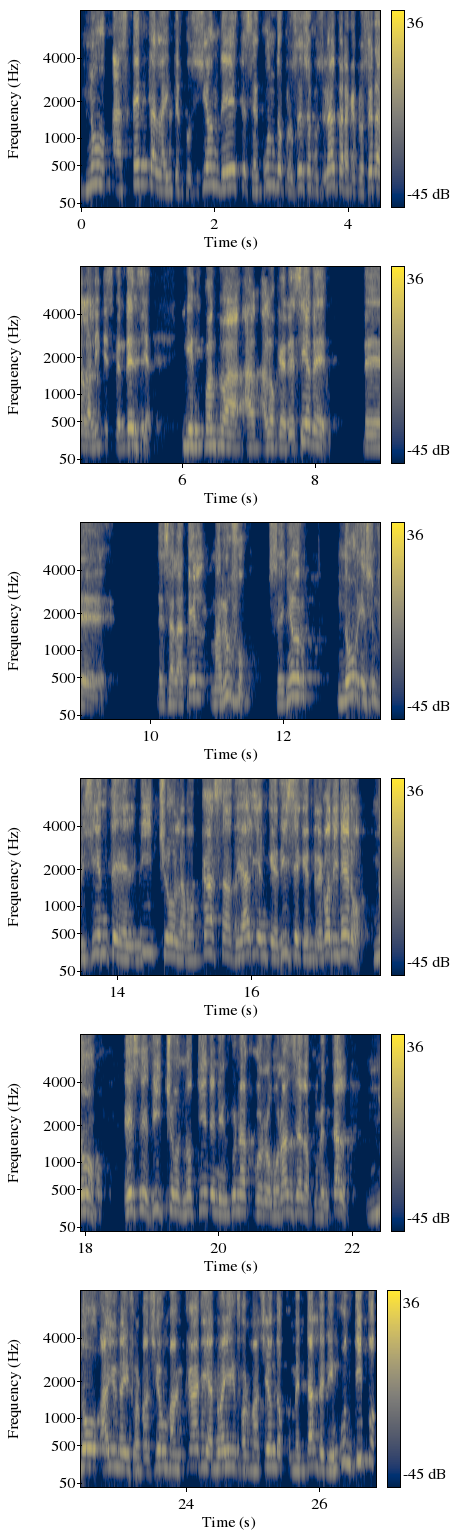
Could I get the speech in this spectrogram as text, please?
no acepta la interposición de este segundo proceso constitucional para que proceda a la litispendencia. Y en cuanto a, lo que decía de, de, de Salatiel Marrufo, señor, no es suficiente el dicho, la bocaza de alguien que dice que entregó dinero. No, ese dicho no tiene ninguna corroborancia documental. No hay una información bancaria, no hay información documental de ningún tipo.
